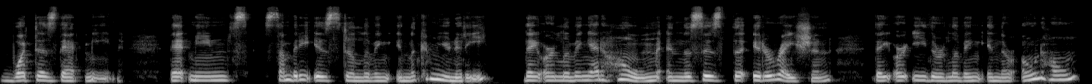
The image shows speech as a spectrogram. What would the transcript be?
What does that mean? That means somebody is still living in the community. They are living at home, and this is the iteration. They are either living in their own home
